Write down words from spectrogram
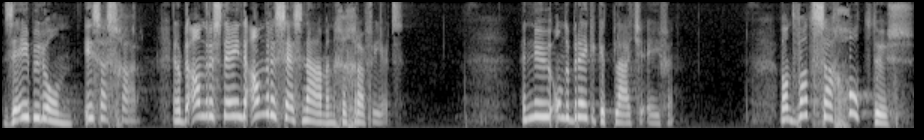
Zebulon, Issachar. En op de andere steen de andere zes namen gegraveerd. En nu onderbreek ik het plaatje even. Want wat zag God dus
